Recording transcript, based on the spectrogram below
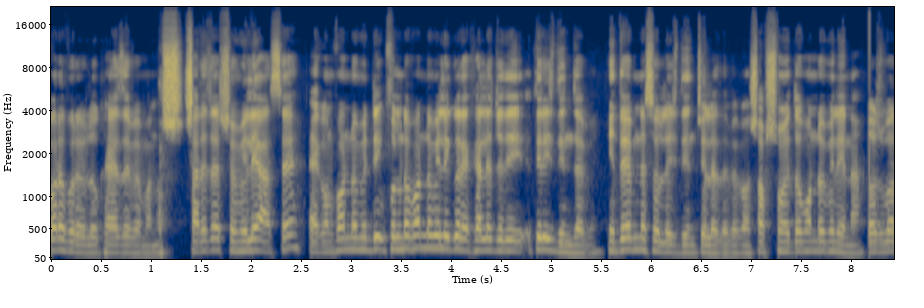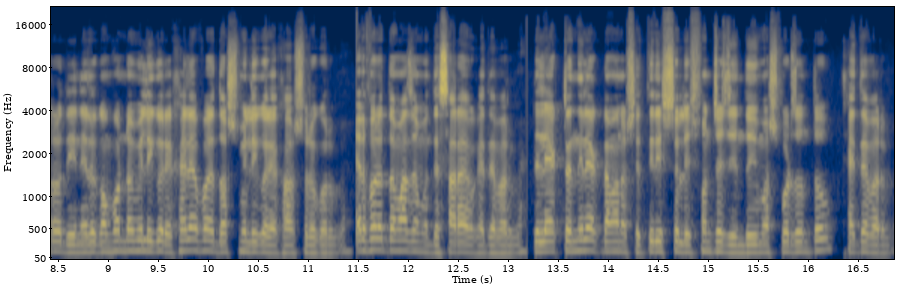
পরে পরে এগুলো খাওয়া যাবে মানুষ। সাড়ে চারশো মিলি আছে, এখন পনেরো মিলি পনেরো পনেরো মিলি করে খেলে যদি তিরিশ দিন যাবে, কিন্তু এমনি চল্লিশ দিন চলে যাবে, কারণ সবসময় তো পনেরো মিলি না। দশ বারো দিন এরকম পনেরো মিলি করে খেলে পরে দশ মিলি করে খাওয়া শুরু করবে। এরপরে তো মাঝে মধ্যে সারাও খেতে পারবে। তাহলে একটা নিলে একটা মানুষের তিরিশ, চল্লিশ, পঞ্চাশ দিন, দুই মাস পর্যন্ত খাইতে পারবে।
